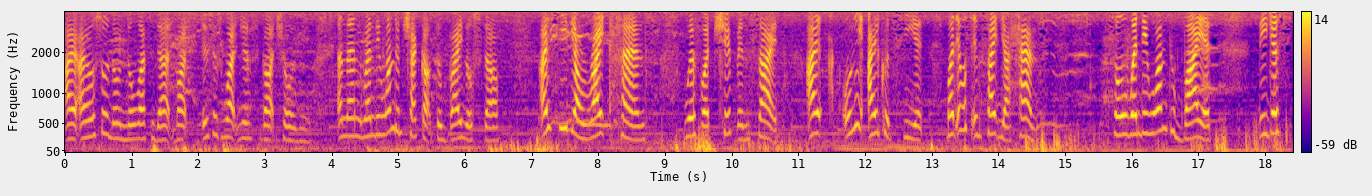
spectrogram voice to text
I, I also don't know what's that, but this is what just God showed me. And then when they want to check out to buy those stuff, I see their right hands with a chip inside. I only I could see it, but it was inside their hands. So when they want to buy it, they just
